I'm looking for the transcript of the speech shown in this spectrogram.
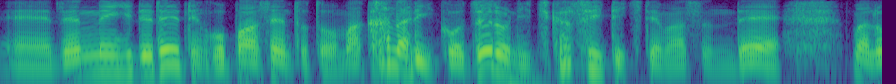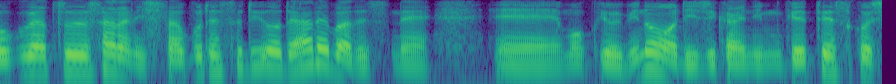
え前年比で0.5%と、まあ、かなりこうゼロに近づいてきてますんで、まあ、6月さらに下振れするようであればですね、えー、木曜日の理事会に向けて少し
